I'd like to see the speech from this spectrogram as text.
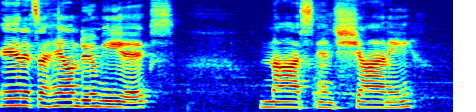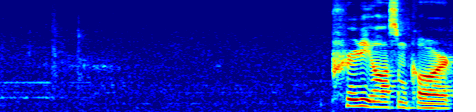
and it's a Houndoom EX. Nice and shiny. Pretty awesome card.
